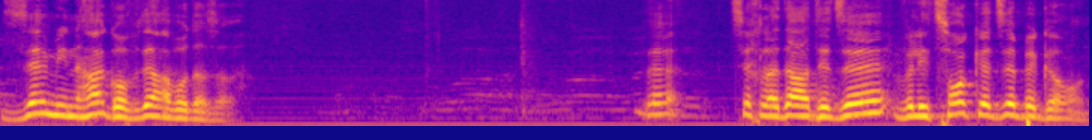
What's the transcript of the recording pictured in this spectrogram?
זה מנהג עובדי עבודה זרה. צריך לדעת את זה ולצעוק את זה בגאון.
